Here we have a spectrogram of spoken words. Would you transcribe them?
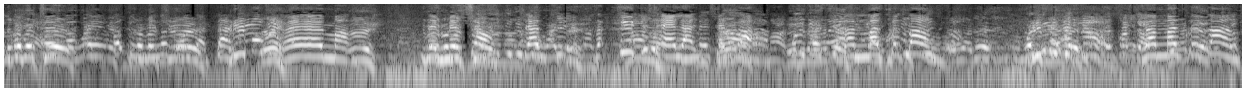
Tu vas me tuer Tu vas me tuer Vraiment c'est méchant. C'est un Turkish Airlines, c'est ça. La maltraitance. La maltraitance.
